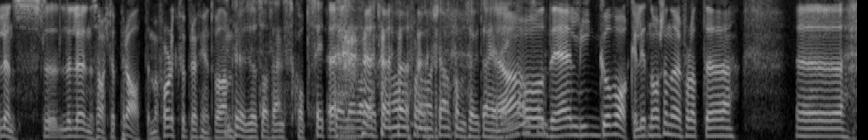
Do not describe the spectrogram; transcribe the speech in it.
lønner seg alltid å prate med folk for å prøve å finne ut hva de Han prøvde å ta seg en scotsit eller hva det er for noe for noen år siden, komme seg ut av hele Ja, England, og det ligger og vaker litt nå, skjønner du, for at uh,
